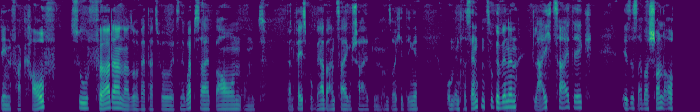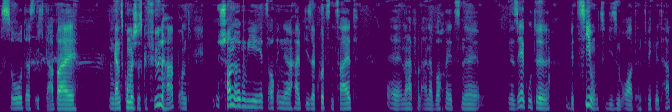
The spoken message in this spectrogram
den Verkauf zu fördern. Also werde dazu jetzt eine Website bauen und dann Facebook-Werbeanzeigen schalten und solche Dinge, um Interessenten zu gewinnen. Gleichzeitig ist es aber schon auch so, dass ich dabei ein ganz komisches Gefühl habe und schon irgendwie jetzt auch innerhalb dieser kurzen Zeit äh, innerhalb von einer Woche jetzt eine, eine sehr gute Beziehung zu diesem Ort entwickelt habe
